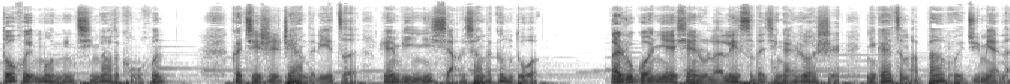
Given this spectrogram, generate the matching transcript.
都会莫名其妙的恐婚。可其实这样的例子远比你想象的更多。那如果你也陷入了类似的情感弱势，你该怎么扳回局面呢？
